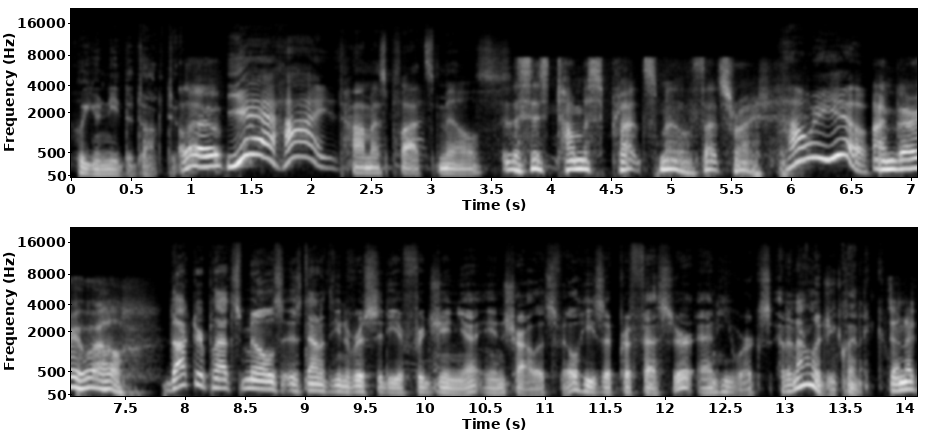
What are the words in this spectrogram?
who you need to talk to. Hello. Yeah, hi. Thomas Platts Mills. This is Thomas Platts Mills. That's right. How are you? I'm very well. Dr. Platts Mills is down at the University of Virginia in Charlottesville. He's a professor and he works at an allergy clinic. In an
